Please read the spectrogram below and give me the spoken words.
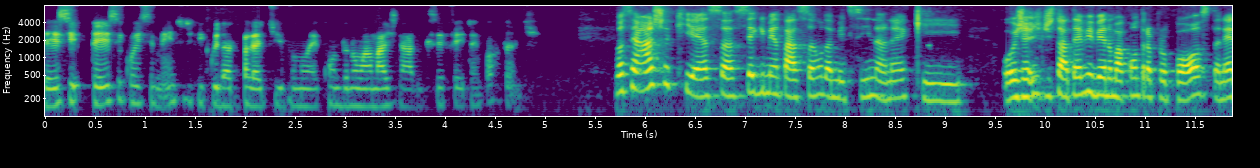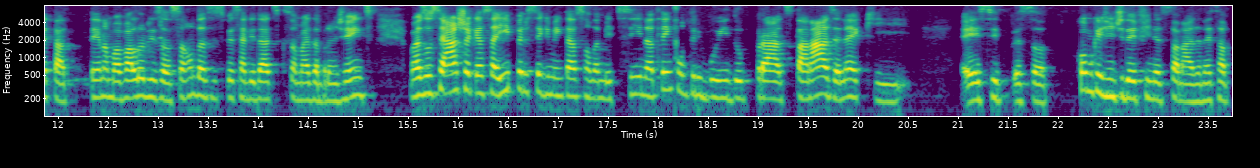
ter, esse, ter esse conhecimento de que cuidado paliativo não é quando não há mais nada que ser feito é importante. Você acha que essa segmentação da medicina, né, que Hoje a gente está até vivendo uma contraproposta, né? Está tendo uma valorização das especialidades que são mais abrangentes, mas você acha que essa hipersegmentação da medicina tem contribuído para a distanásia, né? Que esse, essa como que a gente define essa nada, né? Essa,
